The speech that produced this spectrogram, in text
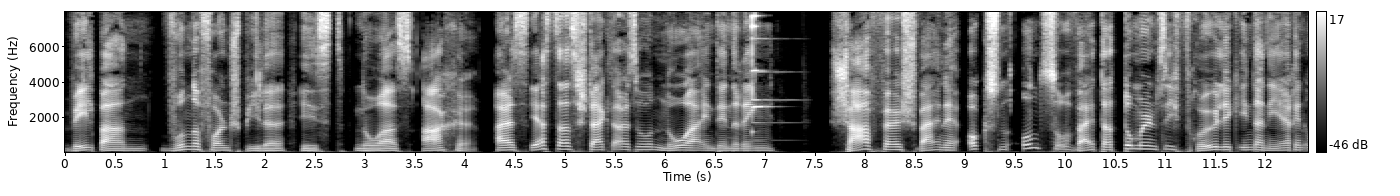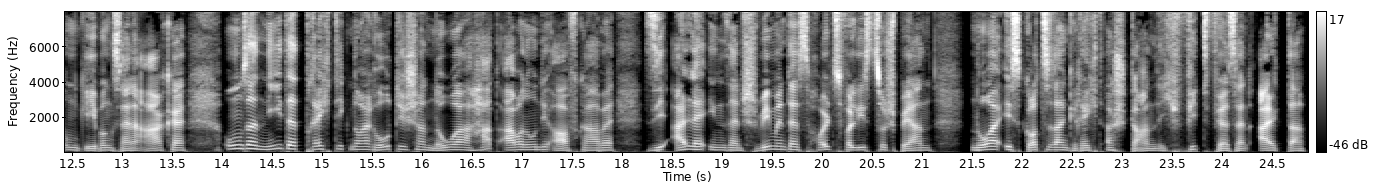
wählbaren, wundervollen Spiele ist Noahs Arche. Als erstes steigt also Noah in den Ring, Schafe, Schweine, Ochsen und so weiter tummeln sich fröhlich in der näheren Umgebung seiner Arche. Unser niederträchtig neurotischer Noah hat aber nun die Aufgabe, sie alle in sein schwimmendes Holzverlies zu sperren. Noah ist Gott sei Dank recht erstaunlich fit für sein Alter.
